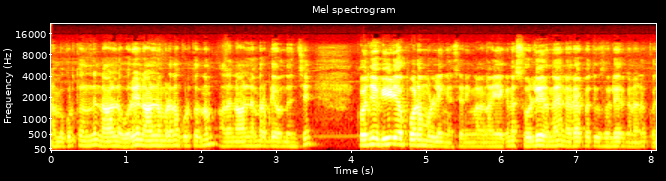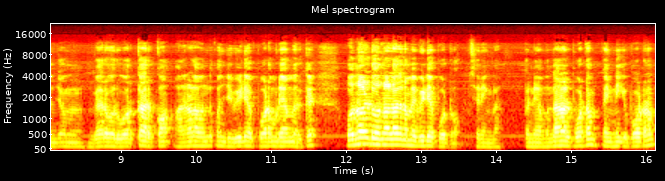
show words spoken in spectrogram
நம்ம கொடுத்துருந்து நாலு ஒரே நாலு நம்பர் தான் கொடுத்துருந்தோம். அந்த நாலு நம்பர் அப்படியே வந்துருந்துச்சு. கொஞ்சம் வீடியோ போட முடியலைங்க சரிங்களா? நான் ஏற்கனவே சொல்லியிருந்தேன் நிறையா பேத்துக்கு சொல்லியிருக்கேன் நான். கொஞ்சம் வேறு ஒரு ஒர்க்காக இருக்கும். அதனால் வந்து கொஞ்சம் வீடியோ போட முடியாமல் இருக்குது ஒரு நாள் டு ஒரு நாளாவது நம்ம வீடியோ போட்டுருவோம் சரிங்களா? இப்போ முந்தா நாள் போட்டோம் இப்போ இன்றைக்கி போடுறோம்.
